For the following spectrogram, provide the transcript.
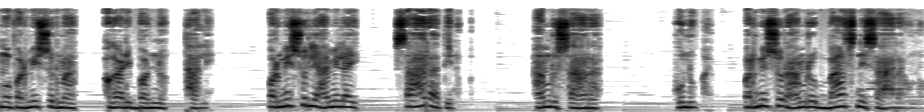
म परमेश्वरमा अगाडि बढ्न थालेँ। परमेश्वरले हामीलाई सहारा दिनुभयो। हाम्रो सहारा हुनुभयो। परमेश्वर हाम्रो बाँच्ने सहारा हुनु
